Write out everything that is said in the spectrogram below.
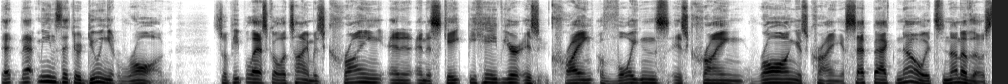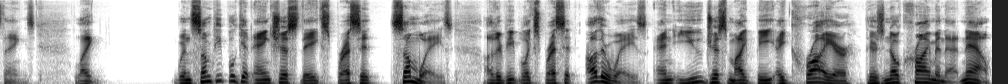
that that means that they're doing it wrong. So people ask all the time, is crying an, an, escape behavior? Is crying avoidance? Is crying wrong? Is crying a setback? No, it's none of those things. Like when some people get anxious, they express it some ways. Other people express it other ways. And you just might be a crier. There's no crime in that. Now,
